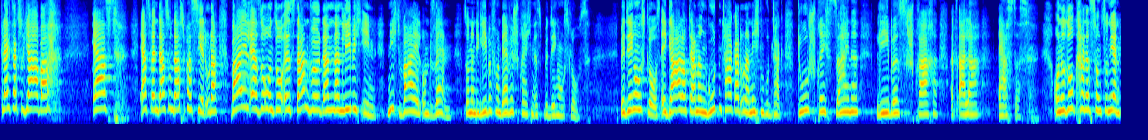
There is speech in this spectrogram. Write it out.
Vielleicht sagst du, ja, aber erst Erst wenn das und das passiert oder weil er so und so ist, dann, dann, dann liebe ich ihn. Nicht weil und wenn, sondern die Liebe, von der wir sprechen, ist bedingungslos. Bedingungslos. Egal, ob der andere einen guten Tag hat oder nicht einen guten Tag. Du sprichst seine Liebessprache als allererstes. Und nur so kann es funktionieren.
